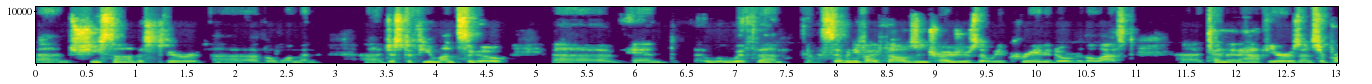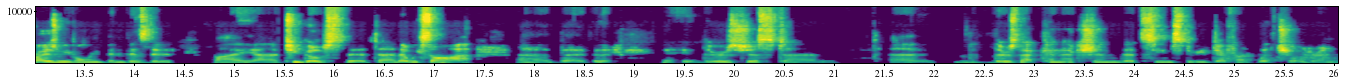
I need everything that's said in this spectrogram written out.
um, she saw the spirit uh, of a woman uh, just a few months ago. Uh, and with um, 75,000 treasures that we've created over the last uh, 10 and a half years, I'm surprised we've only been visited by uh, two ghosts that, that we saw. but there's just um, there's that connection that seems to be different with children.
